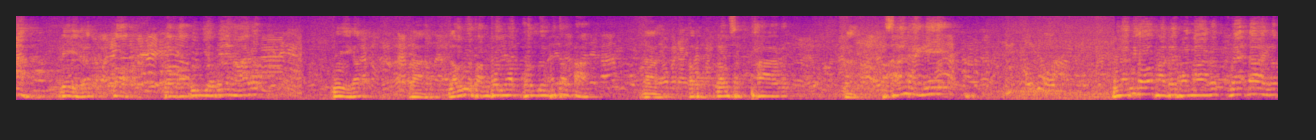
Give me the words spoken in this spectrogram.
อะนี่นะก็ก็ขอบคุณเยี่ยมไปหาครับนี่ครับนะเราด้วยฝั่งทนครับคนเมืองพระเจ้าตากนะครับเราศรัทธาครับนะสารแห่งนี้เวลาพี่น้องผ่านไปผ่านมาครับแวะได้ครับ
